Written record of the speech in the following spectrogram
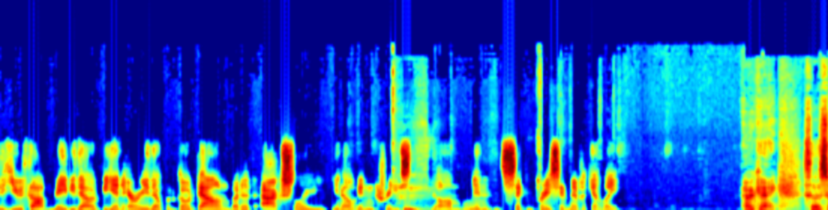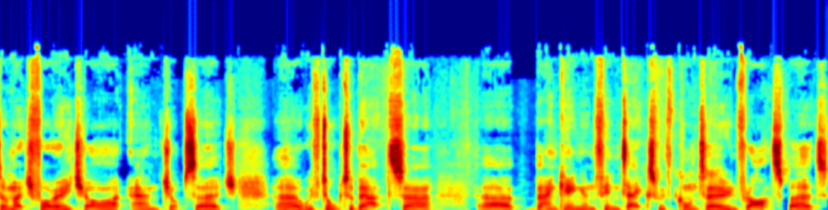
that you thought maybe that would be an area that would go down, but it actually, you know, increased hmm. um, in, pretty significantly. Okay, so so much for HR and job search. Uh, we've talked about uh, uh, banking and fintechs with Qonto in France, but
